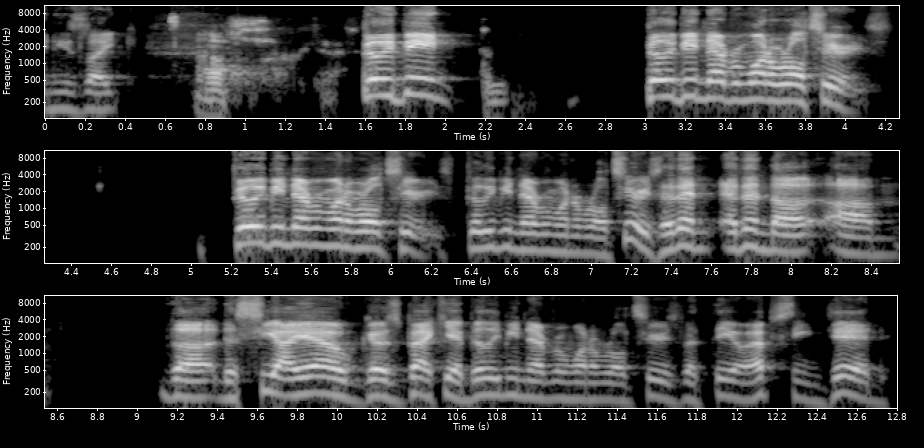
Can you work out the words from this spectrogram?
and he's like, oh, Billy Beane, Billy Beane never won a World Series. Billy Beane never won a World Series. Billy Beane never won a World Series. And then and then the um the the CIO goes back, yeah, Billy Beane never won a World Series, but Theo Epstein did,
